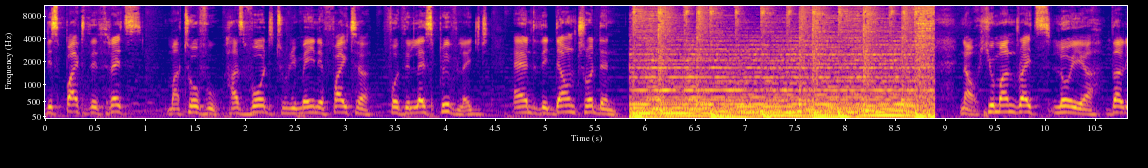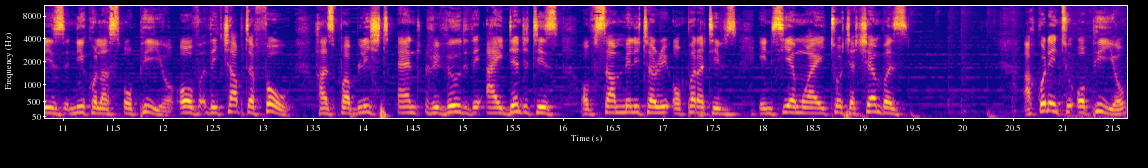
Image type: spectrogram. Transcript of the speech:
despite the threats, Matovu has vowed to remain a fighter for the less privileged and the downtrodden. Now, human rights lawyer, that is Nicholas Opio of the Chapter 4, has published and revealed the identities of some military operatives in CMY torture chambers. According to Opio,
